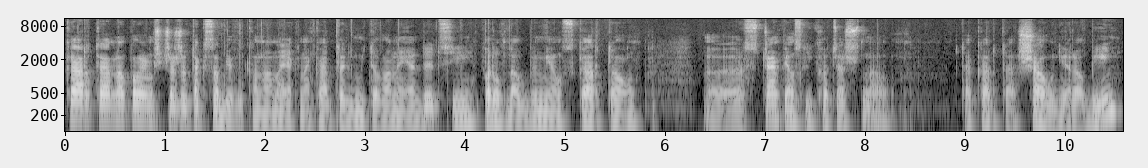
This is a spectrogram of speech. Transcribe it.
Karta, no powiem szczerze, tak sobie wykonana jak na kartę limitowanej edycji. Porównałbym ją z kartą e, z Champions League, chociaż no Ta karta szału nie robi.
